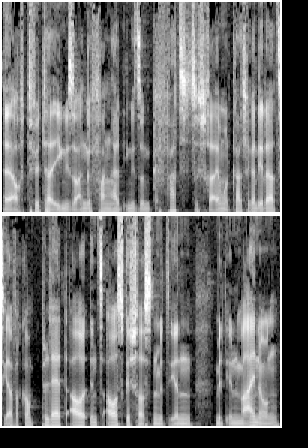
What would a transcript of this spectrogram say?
äh, auf Twitter irgendwie so angefangen hat, irgendwie so einen Quatsch zu schreiben und Calcia Candela hat sich einfach komplett au ins Ausgeschossen mit ihren, mit ihren Meinungen.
